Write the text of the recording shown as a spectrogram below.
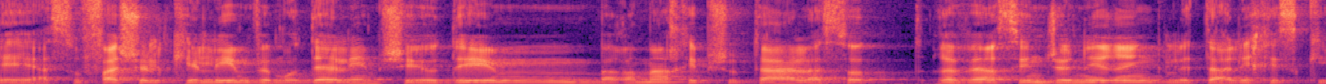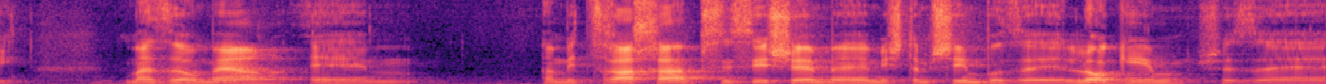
אסופה של כלים ומודלים שיודעים ברמה הכי פשוטה לעשות reverse engineering לתהליך עסקי. מה זה אומר? המצרך הבסיסי שהם אה, משתמשים בו זה לוגים, שזה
